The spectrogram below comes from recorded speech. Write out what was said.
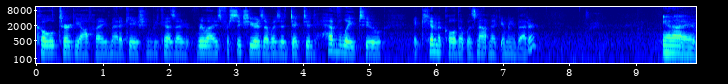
cold turkey off my medication because I realized for six years I was addicted heavily to a chemical that was not making me better. And I,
